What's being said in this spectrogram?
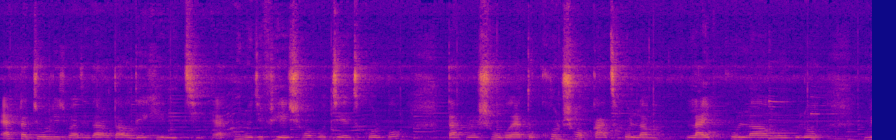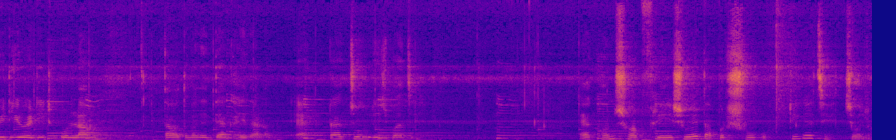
একটা চল্লিশ বাজে তাও তাও দেখিয়ে দিচ্ছি। এখন ওই যে ফ্রেশ হব চেঞ্জ করব। তারপরে শোবো। এতক্ষণ সব কাজ করলাম লাইভ করলাম ওইগুলো ভিডিও এডিট করলাম। তাও তোমাদের দেখাই, দাঁড়াও। একটা চল্লিশ বাজে। এখন সব ফ্রেশ হয়ে তারপর শোবো, ঠিক আছে? চলো।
